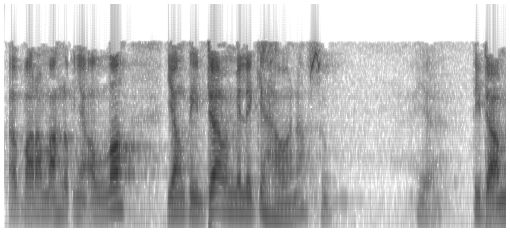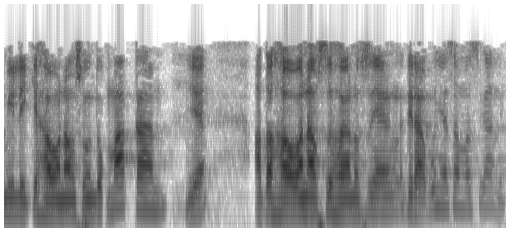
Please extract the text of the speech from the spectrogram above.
eh, para makhluknya Allah yang tidak memiliki hawa nafsu ya, tidak memiliki hawa nafsu untuk makan, ya, atau hawa nafsu hawa nafsu yang tidak punya sama sekali.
